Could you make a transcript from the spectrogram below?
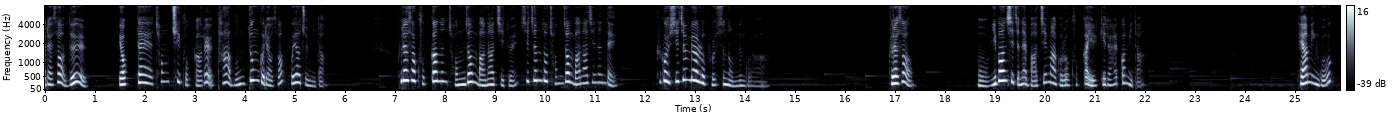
그래서 늘 역대 청취 국가를 다 뭉뚱그려서 보여줍니다. 그래서 국가는 점점 많아지되 시즌도 점점 많아지는데 그걸 시즌별로 볼 수는 없는 거야. 그래서 어, 이번 시즌의 마지막으로 국가 읽기를 할 겁니다. 대한민국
